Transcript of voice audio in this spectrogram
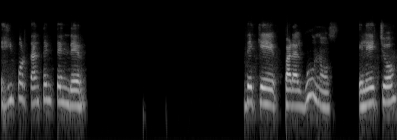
es importante entender de que para algunos el hecho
